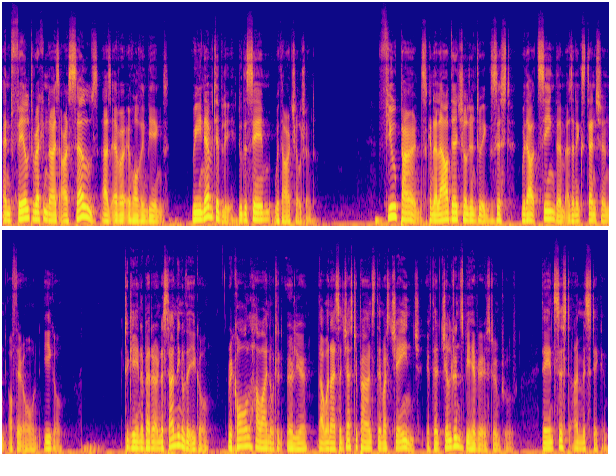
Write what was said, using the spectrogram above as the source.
and fail to recognize ourselves as ever evolving beings, we inevitably do the same with our children. Few parents can allow their children to exist without seeing them as an extension of their own ego. To gain a better understanding of the ego, recall how I noted earlier that when I suggest to parents they must change if their children's behavior is to improve, they insist I'm mistaken.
